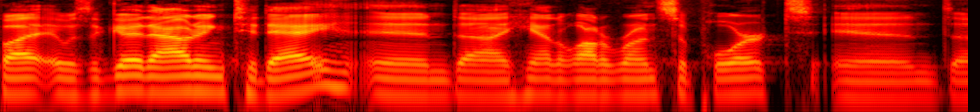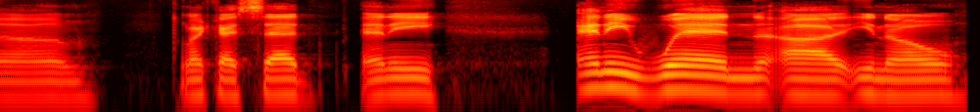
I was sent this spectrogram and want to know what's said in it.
but it was a good outing today, and uh, he had a lot of run support. And um, like I said, any any win, uh, you know,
